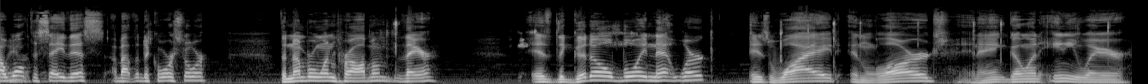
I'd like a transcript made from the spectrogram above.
I want to say this about the decor store. The number one problem there is the good old boy network is wide and large and ain't going anywhere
